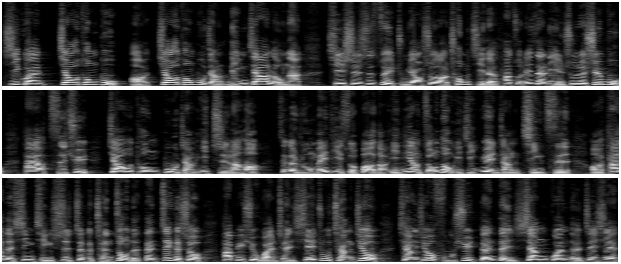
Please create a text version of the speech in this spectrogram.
机关交通部啊，交通部长林佳龙呢，其实是最主要受到冲击的。他昨天在脸书就宣布，他要辞去交通部长一职了哈。这个如媒体所报道，已经向总统以及院长请辞哦。他的心情是这个沉重的，但这个时候他必须完成协助抢救、抢修抚恤等等相关的这些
